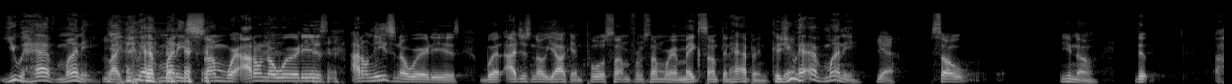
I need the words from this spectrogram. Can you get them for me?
you have money. Like you have money somewhere. I don't know where it is. I don't need to know where it is, but I just know y'all can pull something from somewhere and make something happen because you have money. Yeah. So, you know, the I'm,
